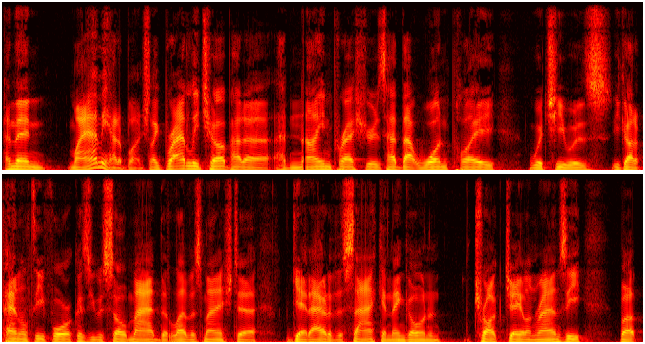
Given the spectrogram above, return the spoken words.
and then Miami had a bunch. Like Bradley Chubb had a had nine pressures. Had that one play which he was he got a penalty for because he was so mad that Levis managed to get out of the sack and then go in and truck Jalen Ramsey. But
